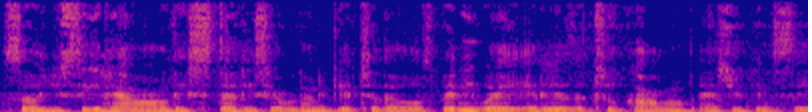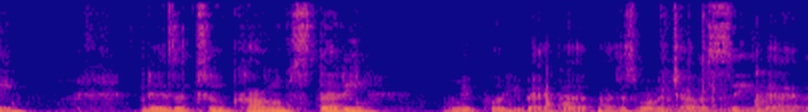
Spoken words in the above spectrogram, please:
So you see how all these studies here, we're going to get to those. But anyway, it is a two column, as you can see. It is a two column study. Let me pull you back up. I just wanted y'all to see that.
